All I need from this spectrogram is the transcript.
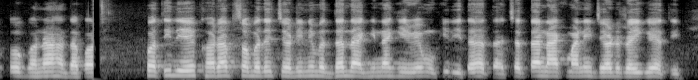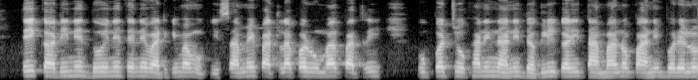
તો ઘણા હતા, પણ પતિદેવે ખરાબ સબદે ચઢીને બધા દાગીના ગીરવે મૂકી દીધા હતા. છતાં નાકમાંની જડ રહી ગઈ હતી. તે કાઢીને ધોઈને તેને વાટકીમાં મૂકી. સામે પાટલા પર રૂમાલ પાથરી ઉપર ચોખાની નાની ઢગલી કરી તાંબાનો પાણી ભરેલો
